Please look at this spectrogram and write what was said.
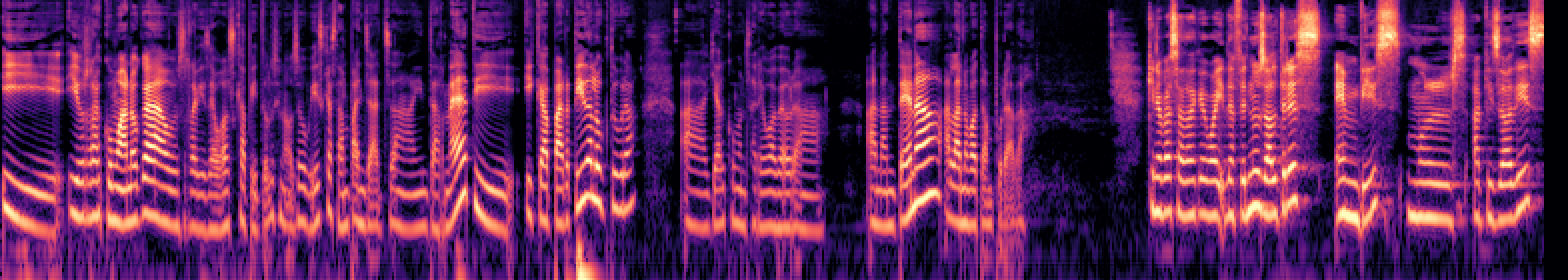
i, i us recomano que us reviseu els capítols si no els heu vist, que estan penjats a internet i, i que a partir de l'octubre uh, ja el començareu a veure en antena a la nova temporada. Quina passada, que guai. De fet, nosaltres hem vist molts episodis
